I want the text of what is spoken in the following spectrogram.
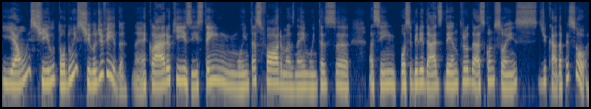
e é um estilo, todo um estilo de vida, né? É claro que existem muitas formas, né? E muitas, uh, assim, possibilidades dentro das condições de cada pessoa,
